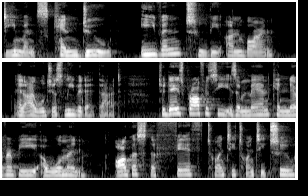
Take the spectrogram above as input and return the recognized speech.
demons can do, even to the unborn. And I will just leave it at that. Today's prophecy is a man can never be a woman. August the 5th, 2022.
